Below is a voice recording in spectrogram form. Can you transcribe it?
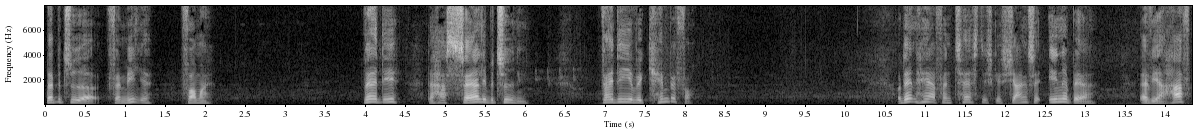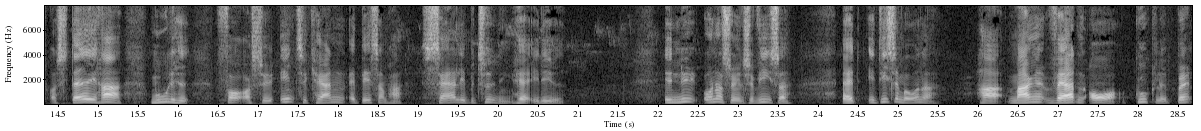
Hvad betyder familie for mig? Hvad er det, der har særlig betydning? Hvad er det, jeg vil kæmpe for? Og den her fantastiske chance indebærer, at vi har haft og stadig har mulighed for at søge ind til kernen af det, som har særlig betydning her i livet. En ny undersøgelse viser, at i disse måneder har mange verden over googlet bøn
